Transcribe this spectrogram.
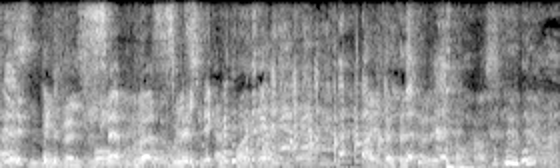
hassen, wenn die Seven versus Willy. erfolgreich werden. Alter, das würde ich auch hassen. Ja, Mann.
